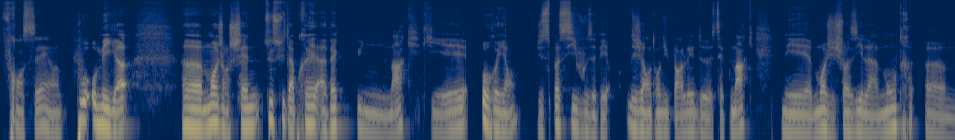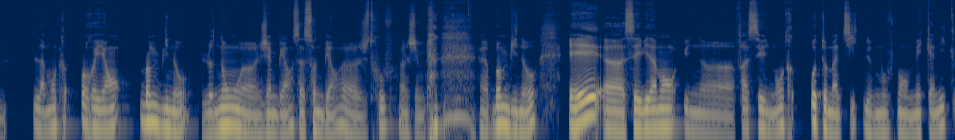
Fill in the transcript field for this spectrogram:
français, hein, pour Omega. Moi j'enchaîne tout de suite après avec une marque qui est Orient. Je sais pas si vous avez déjà entendu parler de cette marque, mais moi j'ai choisi la montre, la montre Orient Bombino. Le nom, heu, j'aime bien, ça sonne bien, heu, je trouve, heu, j'aime Bombino et c'est évidemment une, enfin c'est une montre automatique, de mouvement mécanique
